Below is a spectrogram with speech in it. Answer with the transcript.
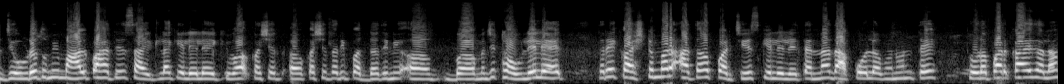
जेवढं तुम्ही माल पाहते साईडला केलेले आहे किंवा कशा कशा तरी पद्धतीने म्हणजे ठेवलेले आहेत तर हे कस्टमर आता परचेस केलेले आहे. त्यांना दाखवलं म्हणून ते थोडंफार काय झालं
